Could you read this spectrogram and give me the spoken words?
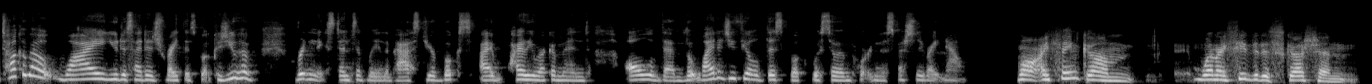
talk about why you decided to write this book because you have written extensively in the past. Your books i highly recommend all of them but why did you feel this book was so important especially right now? Well i think um, when i see the discussion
